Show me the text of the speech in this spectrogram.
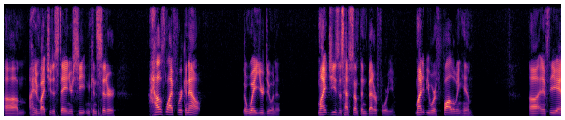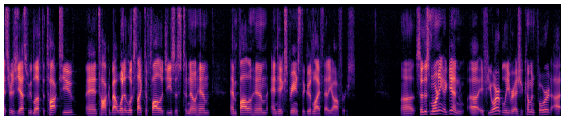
Um, I'd invite you to stay in your seat and consider how's life working out the way you're doing it? Might Jesus have something better for you? Might it be worth following him? Uh, and if the answer is yes, we'd love to talk to you and talk about what it looks like to follow Jesus, to know him and follow him, and to experience the good life that he offers. Uh, so this morning, again, uh, if you are a believer, as you're coming forward, I,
